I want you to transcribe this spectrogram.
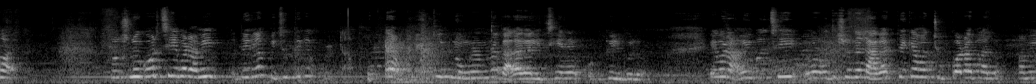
হয়। প্রশ্ন করছি এবার আমি দেখলাম পিছন থেকে উল্টা মানে কি নোংরা নোংরা গালাগালি ছেড়ে উকিলগুলো। এবার আমি বলছি এবার ওদের সঙ্গে লাগার থেকে আমার চুপ করা ভালো। আমি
